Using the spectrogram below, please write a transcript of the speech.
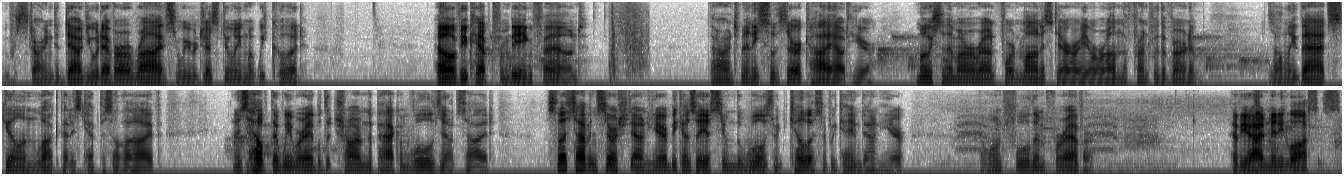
We were starting to doubt you would ever arrive, so we were just doing what we could. How have you kept from being found? There aren't many Slizurakai out here. Most of them are around Fort Monastery or on the front with Avernum. It's only that, skill, and luck that has kept us alive and it's helped that we were able to charm the pack of wolves outside. So let's have them search down here because they assumed the wolves would kill us if we came down here. I won't fool them forever. Have you had many losses?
